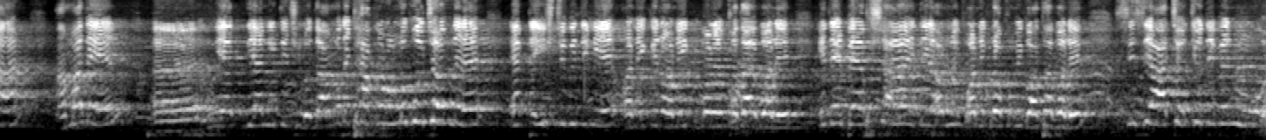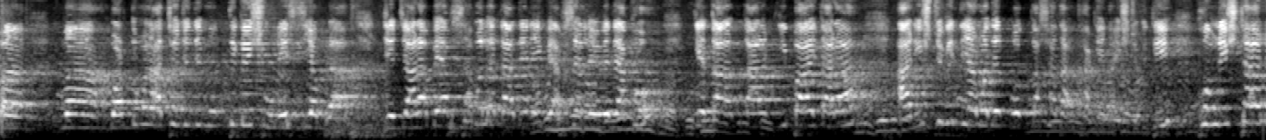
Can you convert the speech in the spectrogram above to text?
আর আমাদের দেওয়ার নীতি ছিল। তো আমাদের ঠাকুর অনুকূল চন্দ্রের একটা ইষ্টবিধি নিয়ে অনেকের অনেক কথা বলে। এদের ব্যবসা, এদের অনেক অনেক রকমের কথা বলে। শ্রী আচার্য দেবেন বর্তমান আচার্যদের মুখ থেকেই শুনে এসছি আমরা যে যারা ব্যবসা বলে তাদের এই ব্যবসা নেবে দেখো যে তার কি পায় তারা। আর ইষ্টবিধি আমাদের প্রত্যাশা থাকে না। ইষ্টবিধি খুব নিষ্ঠার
